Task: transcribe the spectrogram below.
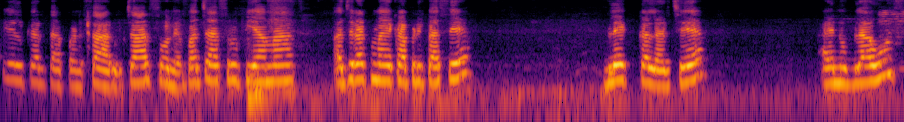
સેલ કરતા પણ સારું. ચારસો ને પચાસ રૂપિયામાં અજરકમાં એક આપણી પાસે બ્લેક કલર છે. એનું બ્લાઉઝ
